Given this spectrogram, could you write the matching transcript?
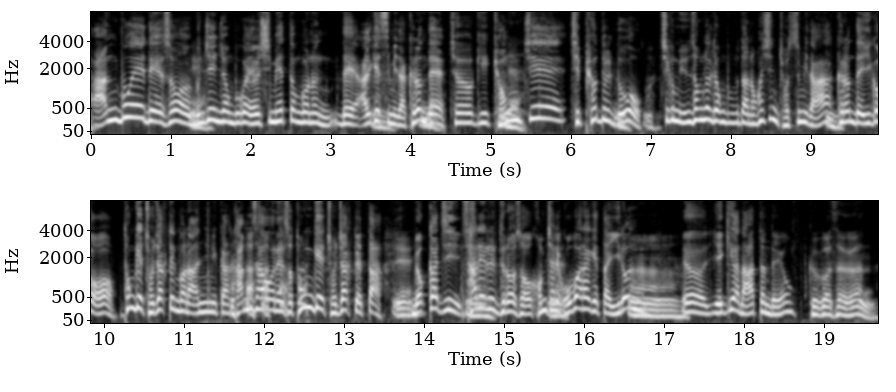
안보에 대해서 예. 문재인 정부가 열심히 했던 거는 네, 알겠습니다. 그런데 네. 저기 경제 네. 지표들도 음, 음. 지금 윤석열 정부보다는 훨씬 좋습니다. 음. 그런데 이거 통계 조작된 건 아닙니까? 감사원에서 통계 조작됐다. 예. 몇 가지 사례를 음. 들어서 검찰에 예. 고발하겠다 이런 어. 얘기가 나왔던데요. 그것은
